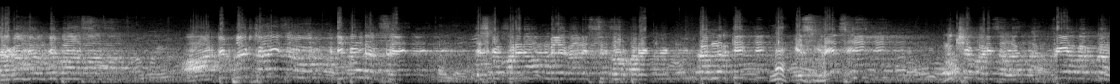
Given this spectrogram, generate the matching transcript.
जगह है उनके पास। और डिफ्लेक्ट चाहिए ज़रूर डिफेंडर से। इसके परिणाम मिलेगा निश्चित तौर पर एक कर्नर की। इस मैच की मुख्य परिचालक प्रियवर्तन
